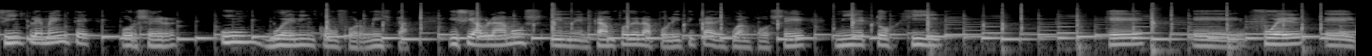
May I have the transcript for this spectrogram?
simplemente por ser un buen inconformista. Y si hablamos en el campo de la política de Juan José Nieto Gil, que eh, fue el,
